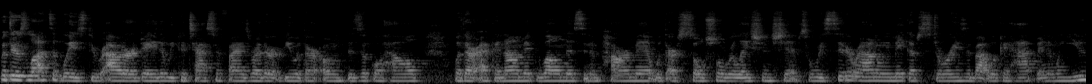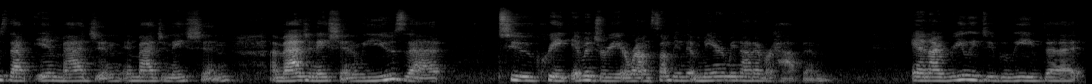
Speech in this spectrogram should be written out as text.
But there's lots of ways throughout our day that we catastrophize, whether it be with our own physical health, with our economic wellness and empowerment, with our social relationships, where we sit around and we make up stories about what could happen. And we use that imagine, imagination, imagination, we use that to create imagery around something that may or may not ever happen. And I really do believe that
